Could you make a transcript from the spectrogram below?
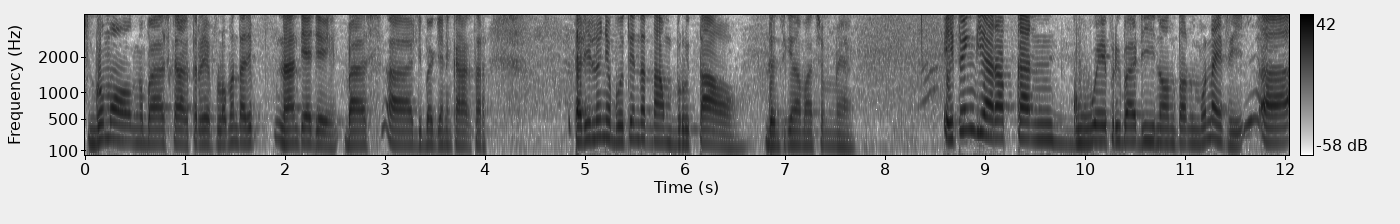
gue mau ngebahas karakter development tadi nanti aja ya, bahas eh, di bagian karakter. Tadi lu nyebutin tentang brutal dan segala macamnya. Itu yang diharapkan gue pribadi nonton Moon Knight sih. Eh,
